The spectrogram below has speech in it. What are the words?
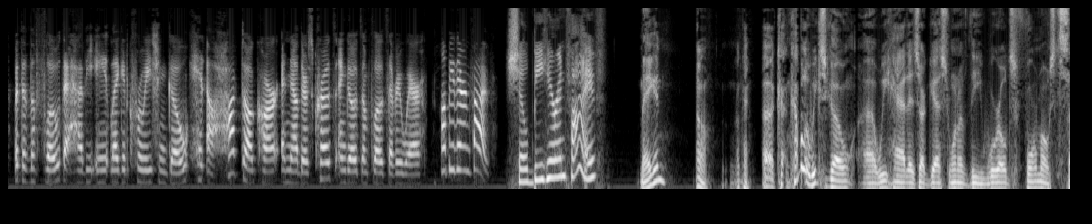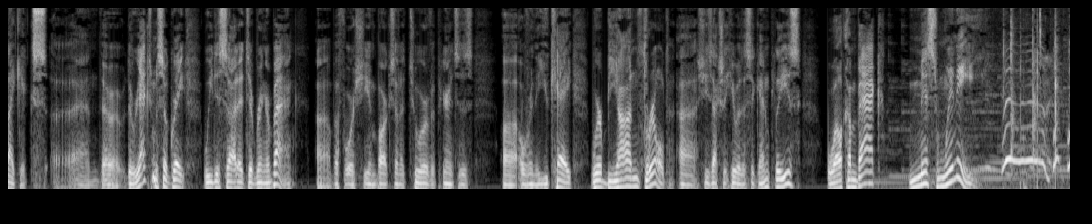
But then the float that had the eight legged Croatian goat hit a hot dog cart, and now there's croats and goats and floats everywhere. I'll be there in five. She'll be here in five. Megan? Oh, okay. Uh, c- a couple of weeks ago, uh, we had as our guest one of the world's foremost psychics, uh, and the the reaction was so great, we decided to bring her back uh, before she embarks on a tour of appearances uh, over in the UK. We're beyond thrilled. Uh, she's actually here with us again. Please welcome back, Miss Winnie.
